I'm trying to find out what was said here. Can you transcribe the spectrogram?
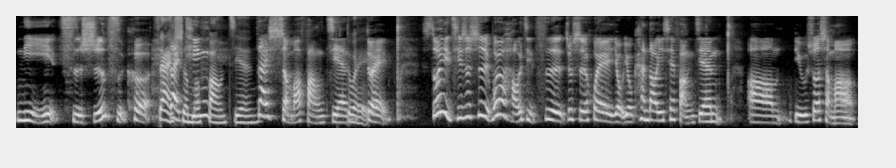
你此时此刻在，在什么房间？在什么房间？对对，所以其实是我有好几次就是会有有看到一些房间，嗯、呃，比如说什么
